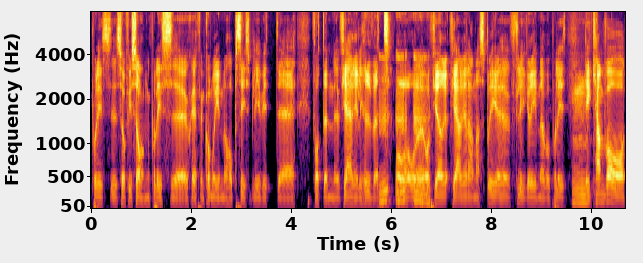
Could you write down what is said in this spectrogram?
polis, Sophie Song, polischefen, kommer in och har precis blivit, eh, fått en fjäril i huvudet och, och, och fjär, fjärilarna spri, eh, flyger in över polis. Det kan vara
